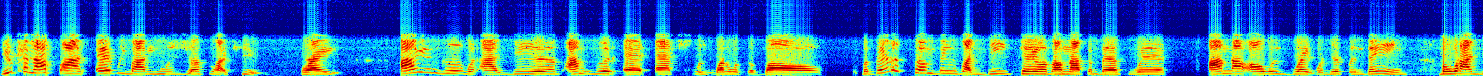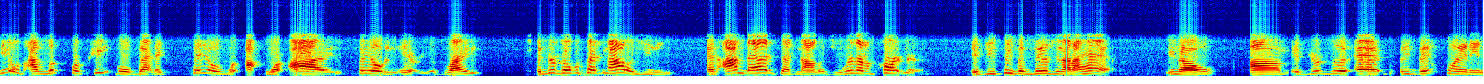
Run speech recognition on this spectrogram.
You cannot find everybody who is just like you, right? I am good with ideas. I'm good at actually running with the ball. But there are some things like details I'm not the best with. I'm not always great with different things. But what I did was I looked for people that failed where I, where I failed in areas, right? If you're good with technology, and I'm bad at technology. We're gonna partner. If you see the vision that I have, you know, um, if you're good at event planning,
